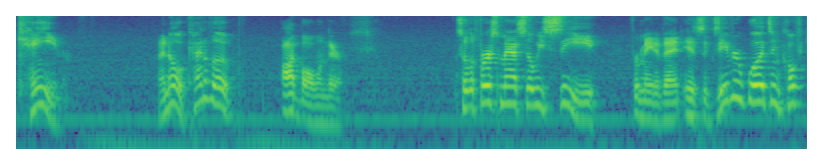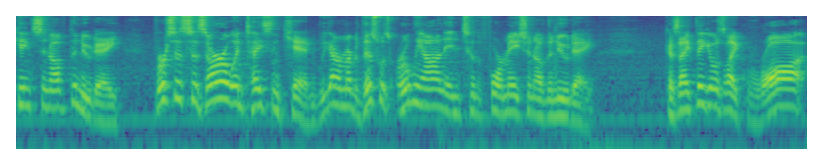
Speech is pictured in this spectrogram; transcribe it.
Kane. I know, kind of a oddball one there. So the first match that we see for main event is Xavier Woods and Kofi Kingston of the New Day versus Cesaro and Tyson Kidd. We got to remember this was early on into the formation of the New Day. Because I think it was like Raw.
